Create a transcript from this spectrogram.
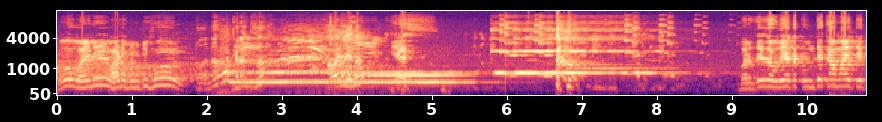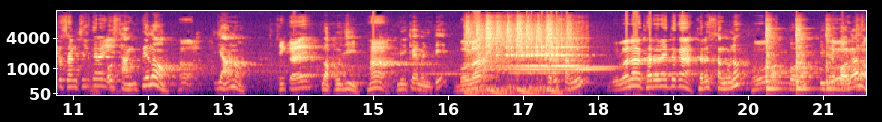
हो वहिनी व्हाट ब्युटिफुल. हो ना? खरंच ना? आवडले ना? येस बरं ते जाऊ दे आता कोणते काम आहे ते तर सांगशील का हो नाही सांगते ना. हा, या ना. ठीक आहे? बापूजी हा. मी काय म्हणते? बोला. खरंच सांगू? बोला ना खरं नाही तर का खरंच सांगू ना? हो. हो ना इथे बघा ना.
